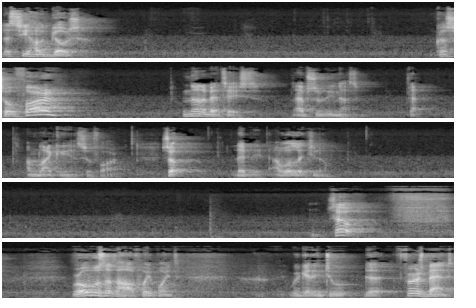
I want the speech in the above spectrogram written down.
let's see how it goes. Because so far, not a bad taste. Absolutely not. Yeah, I'm liking it so far. So, let me, I will let you know. So, we're almost at the halfway point. We're getting to the first band.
